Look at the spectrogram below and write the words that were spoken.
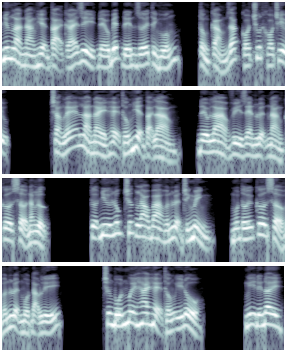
Nhưng là nàng hiện tại cái gì đều biết đến dưới tình huống, tổng cảm giác có chút khó chịu. Chẳng lẽ là này hệ thống hiện tại làm, đều là vì rèn luyện nàng cơ sở năng lực. Tựa như lúc trước lao ba huấn luyện chính mình, muốn tới cơ sở huấn luyện một đạo lý. Chương 42 hệ thống ý đồ. Nghĩ đến đây,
